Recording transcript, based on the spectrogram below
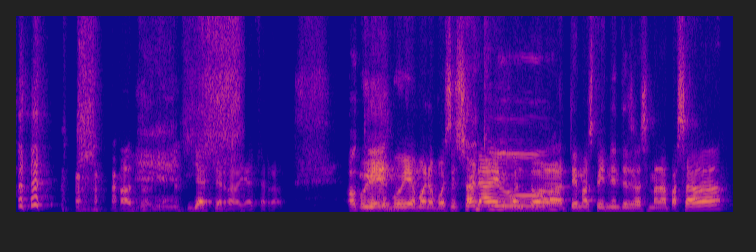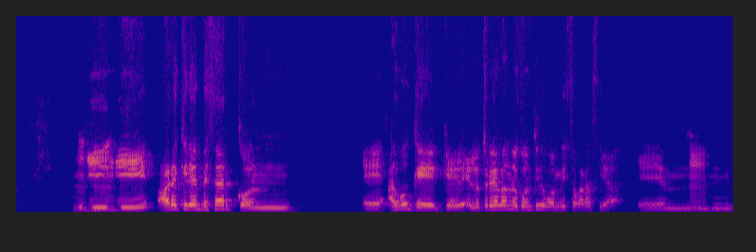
Ya he cerrado, ya he cerrado. Muy bien, muy bien. Bueno, pues eso Thank era en cuanto a temas pendientes de la semana pasada. Y ahora quería empezar con eh, algo que, que el otro día hablando contigo me hizo gracia. Eh, Hmm.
